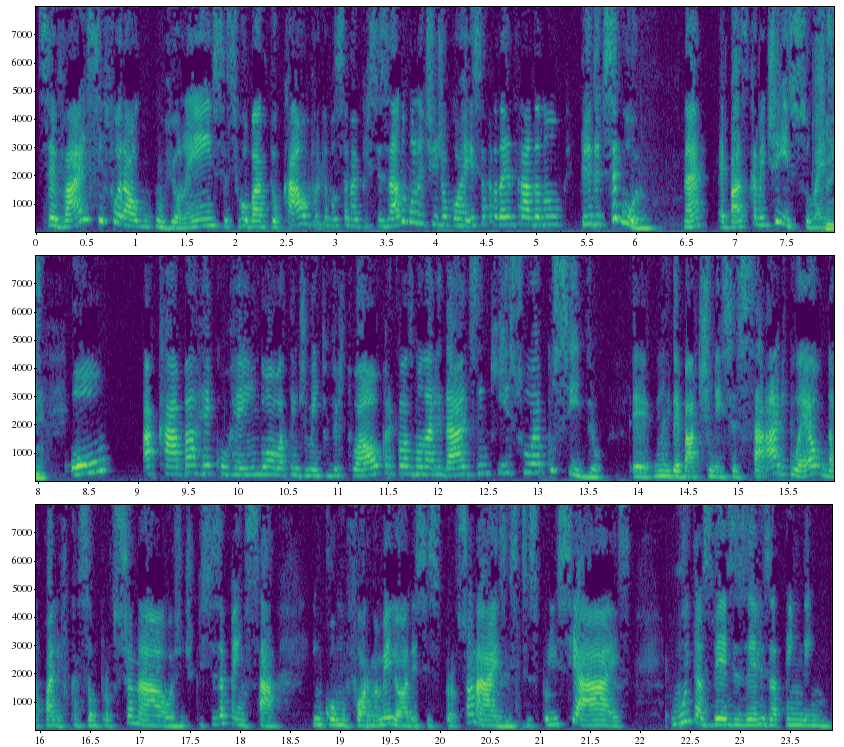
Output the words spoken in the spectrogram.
Você vai se for algo com violência, se roubar o teu carro, porque você vai precisar do boletim de ocorrência para dar entrada no pedido de seguro. Né? É basicamente isso. Mas Sim. ou acaba recorrendo ao atendimento virtual para aquelas modalidades em que isso é possível. É, um debate necessário é o da qualificação profissional, a gente precisa pensar em como forma melhor esses profissionais, esses policiais. Muitas vezes eles atendem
